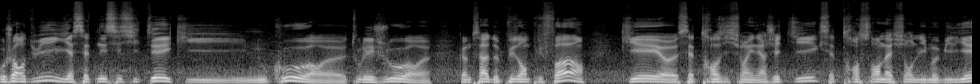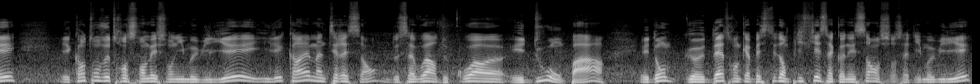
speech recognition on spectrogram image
aujourd'hui, il y a cette nécessité qui nous court euh, tous les jours comme ça de plus en plus fort, qui est euh, cette transition énergétique, cette transformation de l'immobilier. Et quand on veut transformer son immobilier, il est quand même intéressant de savoir de quoi et d'où on part, et donc euh, d'être en capacité d'amplifier sa connaissance sur cet immobilier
